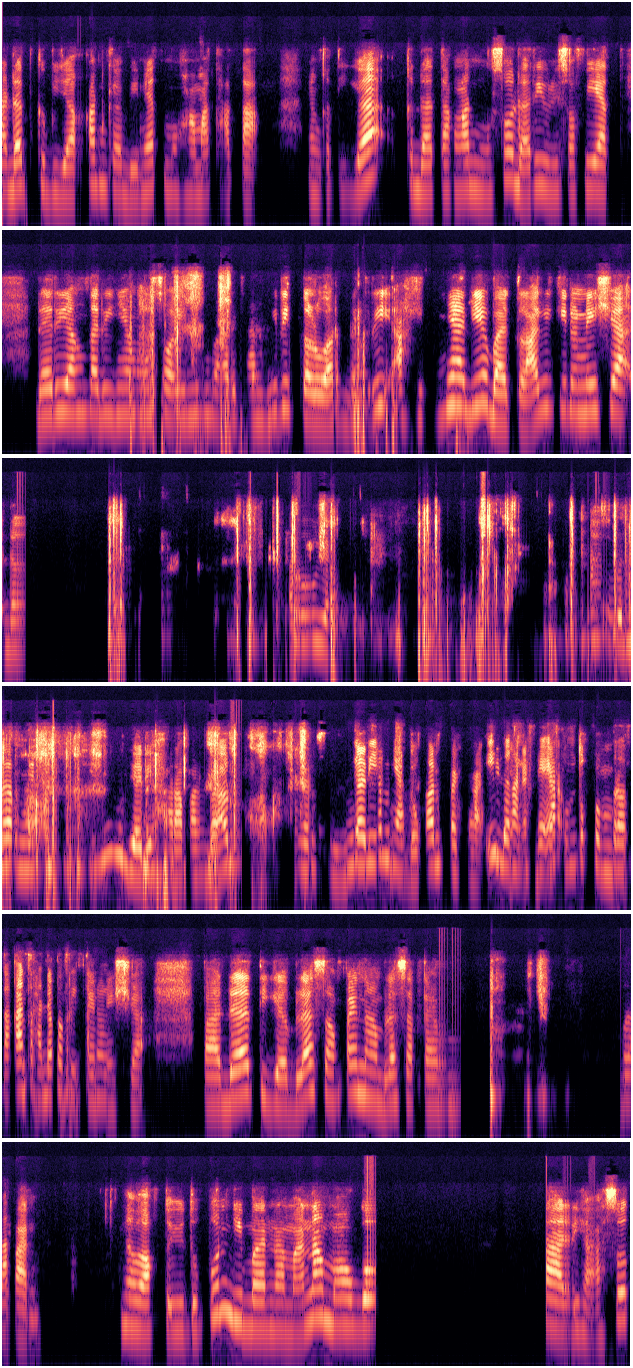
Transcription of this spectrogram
terhadap kebijakan kabinet Muhammad Hatta. Yang ketiga kedatangan musuh dari Uni Soviet. Dari yang tadinya musuh ini melarikan diri ke luar negeri, akhirnya dia balik lagi ke Indonesia dan ya sebenarnya ini menjadi harapan baru sehingga dia menyatukan PKI dengan FDR untuk pemberontakan terhadap pemerintah Indonesia pada 13 sampai 16 September 8. Nah, waktu itu pun di mana-mana mogok dihasut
